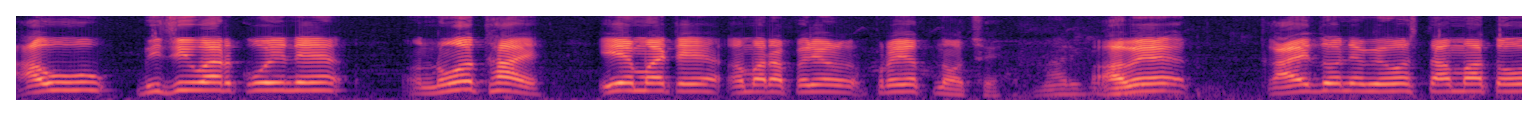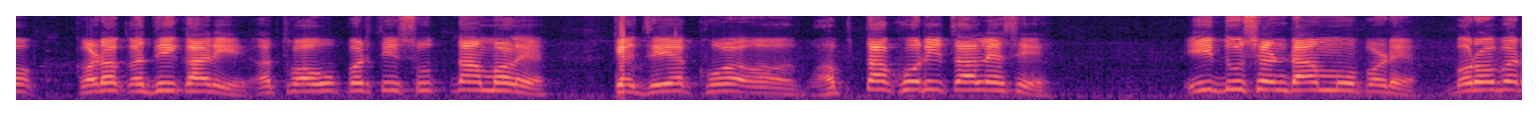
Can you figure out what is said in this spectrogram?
આવું બીજી વાર કોઈને ન થાય એ માટે અમારા પ્રયત્નો છે. હવે કાયદો ને વ્યવસ્થામાં તો કડક અધિકારી અથવા ઉપરથી સૂચના મળે કે જે હપ્તાખોરી ચાલે છે એ દૂષણ ડામવું પડે. બરોબર?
